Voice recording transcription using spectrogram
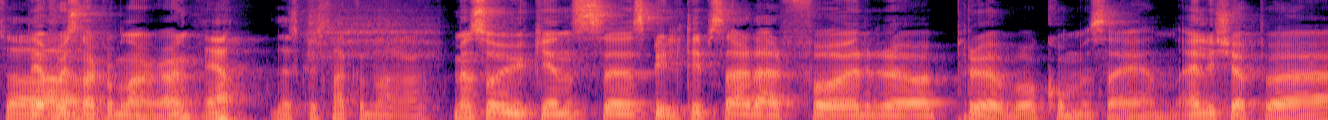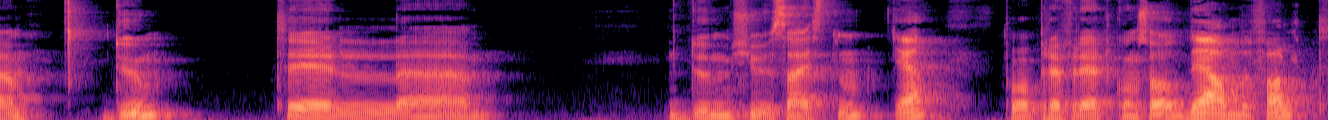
Så, det får vi snakke om en annen gang. Ja, det skal vi snakke om en annen gang. Men så ukens eh, spilltips er derfor å prøve å komme seg igjen Eller kjøpe Doom til uh, Doom 2016 Ja, på preferert konsoll. det er anbefalt.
